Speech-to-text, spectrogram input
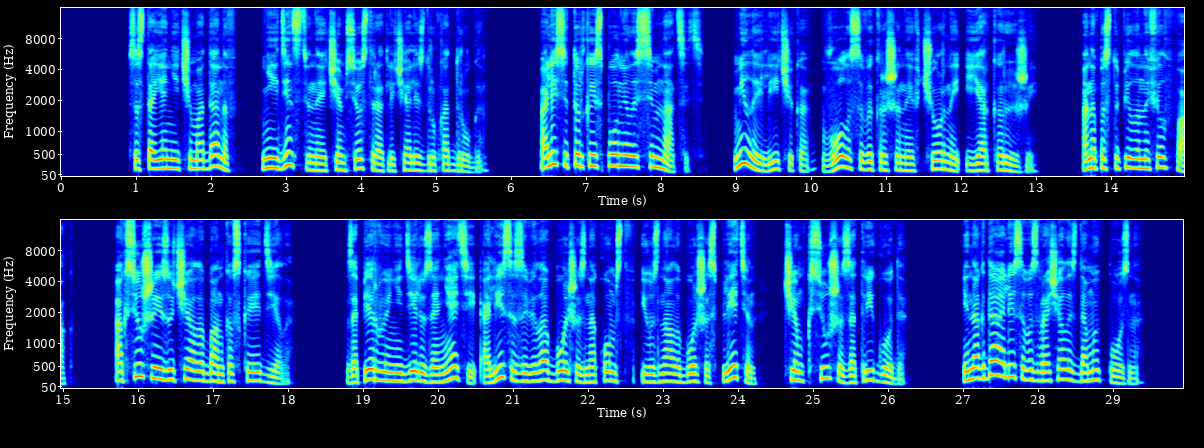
Состояние чемоданов — не единственное, чем сестры отличались друг от друга. Алисе только исполнилось 17. Милое личико, волосы выкрашенные в черный и ярко-рыжий. Она поступила на филфак, а Ксюша изучала банковское дело. За первую неделю занятий Алиса завела больше знакомств и узнала больше сплетен, чем Ксюша за три года. Иногда Алиса возвращалась домой поздно.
